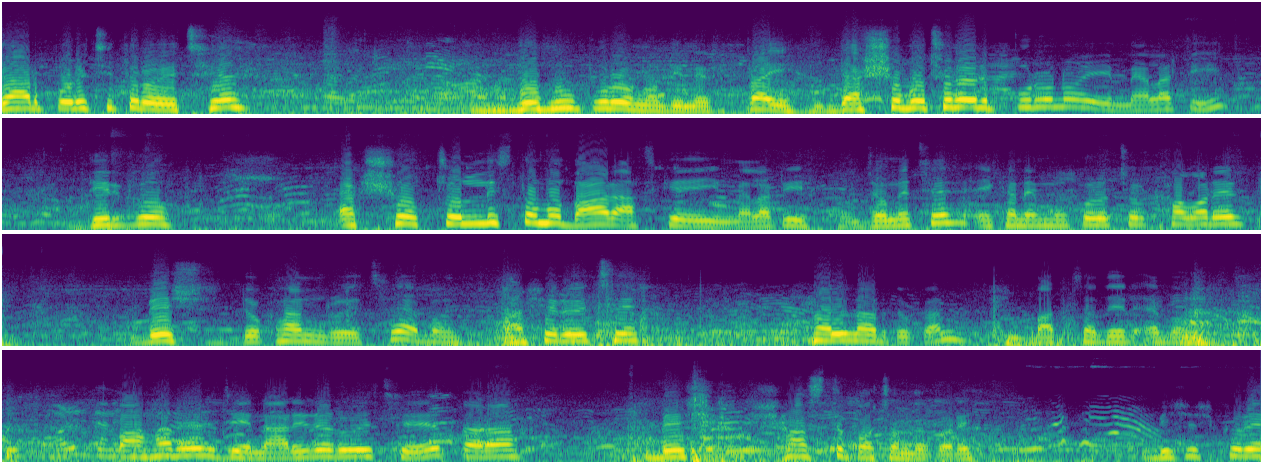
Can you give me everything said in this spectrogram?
যার পরিচিত রয়েছে বহু পুরনো দিনের। প্রায় দেড়শো বছরের পুরনো এই মেলাটি দীর্ঘ একশো চল্লিশতম বার আজকে এই মেলাটি জমেছে। এখানে মুখরোচর খাবারের বেশ দোকান রয়েছে এবং পাশে রয়েছে খেলনার দোকান। বাচ্চাদের এবং পাহাড়ের যে নারীরা রয়েছে, তারা বেশ স্বাস্থ্য পছন্দ করে। বিশেষ করে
